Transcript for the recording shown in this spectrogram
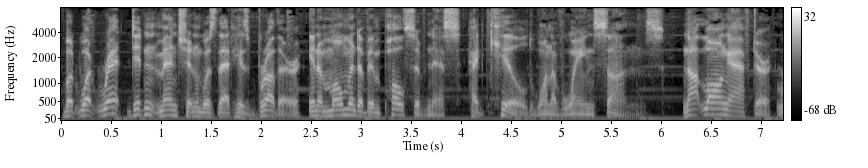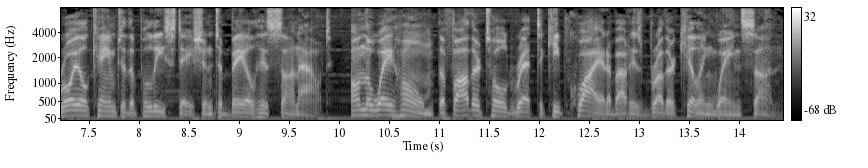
but what Rhett didn't mention was that his brother, in a moment of impulsiveness, had killed one of Wayne's sons. Not long after, Royal came to the police station to bail his son out. On the way home, the father told Rhett to keep quiet about his brother killing Wayne's son.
